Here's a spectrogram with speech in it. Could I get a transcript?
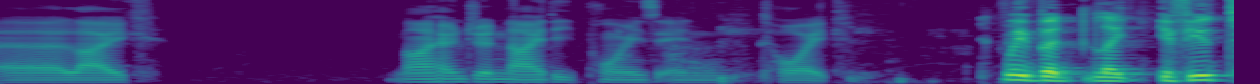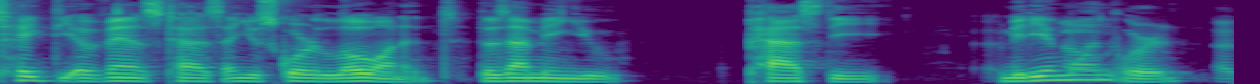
uh like 990 points in TOEIC. Wait, but like, if you take the advanced test and you score low on it, does that mean you pass the Uh, medium one, or uh,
